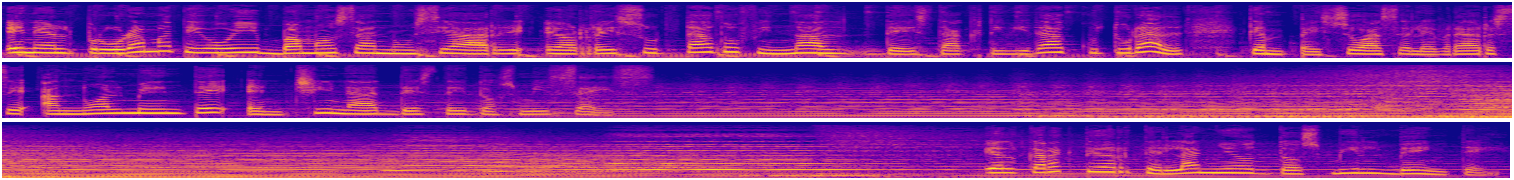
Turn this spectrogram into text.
En el programa de hoy vamos a anunciar el resultado final de esta actividad cultural que empezó a celebrarse anualmente en China desde 2006. El carácter del año 2020.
